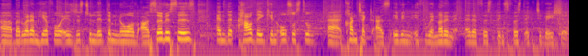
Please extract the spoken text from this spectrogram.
Uh, but what I'm here for is just to let them know of our services and that how they can also still uh, contact us even if we're not in, at a first things first activation.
